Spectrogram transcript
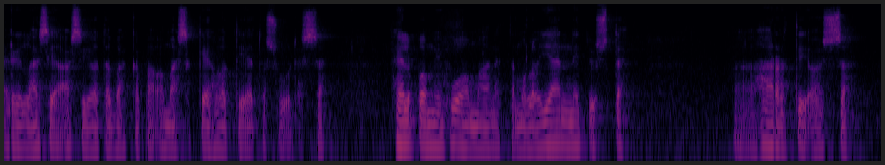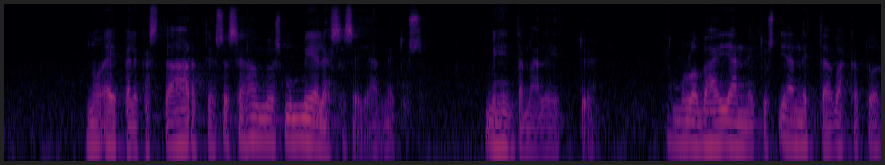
erilaisia asioita vaikkapa omassa kehotietoisuudessa. Helpommin huomaan, että mulla on jännitystä – hartioissa. No ei pelkästään hartioissa, sehän on myös mun mielessä se jännitys, mihin tämä liittyy. mulla on vähän jännitys, jännittää vaikka tuo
